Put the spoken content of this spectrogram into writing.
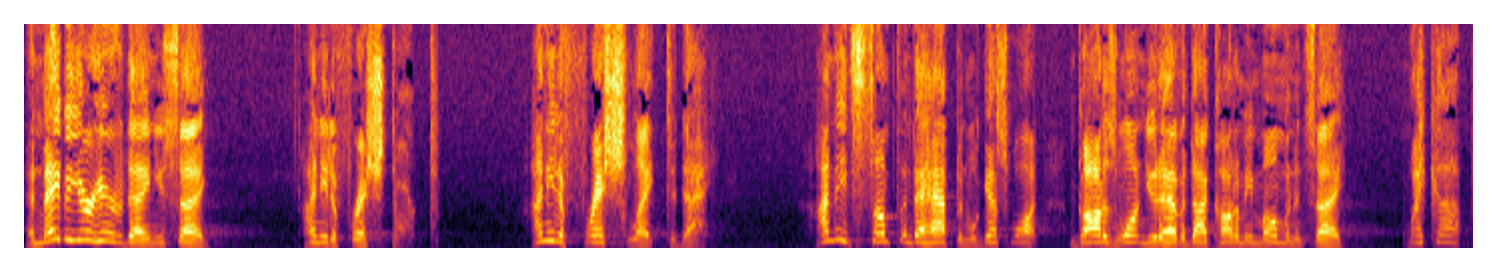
And maybe you're here today and you say, I need a fresh start. I need a fresh slate today. I need something to happen. Well, guess what? God is wanting you to have a dichotomy moment and say, Wake up.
